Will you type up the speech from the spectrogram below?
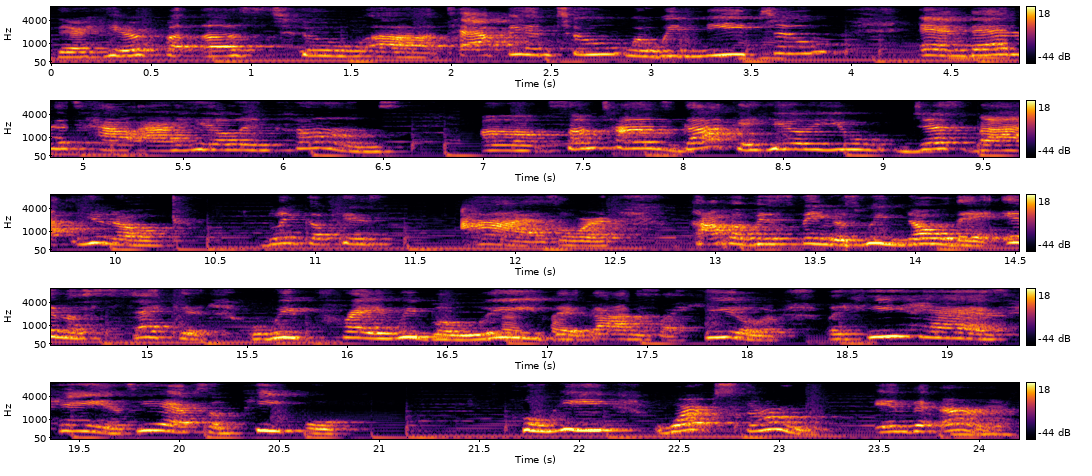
They're here for us to uh, tap into when we need to, and that is how our healing comes. Um, sometimes God can heal you just by you know blink of His eyes or pop of His fingers. We know that in a second when we pray, we believe that God is a healer. But He has hands. He has some people who He works through in the earth.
